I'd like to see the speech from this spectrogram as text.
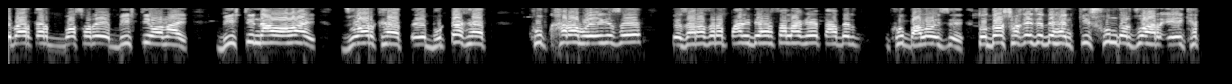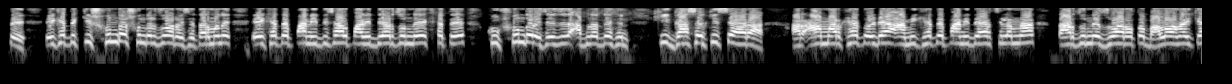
এবারকার বছরে বৃষ্টি নাই। বৃষ্টি না হওয়ায় জোয়ার খেত, এই ভুট্টা খেত খুব খারাপ হয়ে গেছে। তো যারা যারা পানি দেওয়ার চা লাগে তাদের খুব ভালো হয়েছে। তো দর্শকে যে দেখেন, কি সুন্দর জোয়ার এই ক্ষেতে এই ক্ষেতে কি সুন্দর সুন্দর জোয়ার হয়েছে। তার মানে এই ক্ষেতে পানি দিশাল পানি দেওয়ার জন্য এই ক্ষেতে খুব সুন্দর হয়েছে। যে আপনারা দেখেন, কি গাছের কি চেহারা। আর আমার ক্ষেত ওইটা আমি খেতে পানি দেওয়ার ছিলাম না, তার জন্য জোয়ার অত ভালো আনাইকে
